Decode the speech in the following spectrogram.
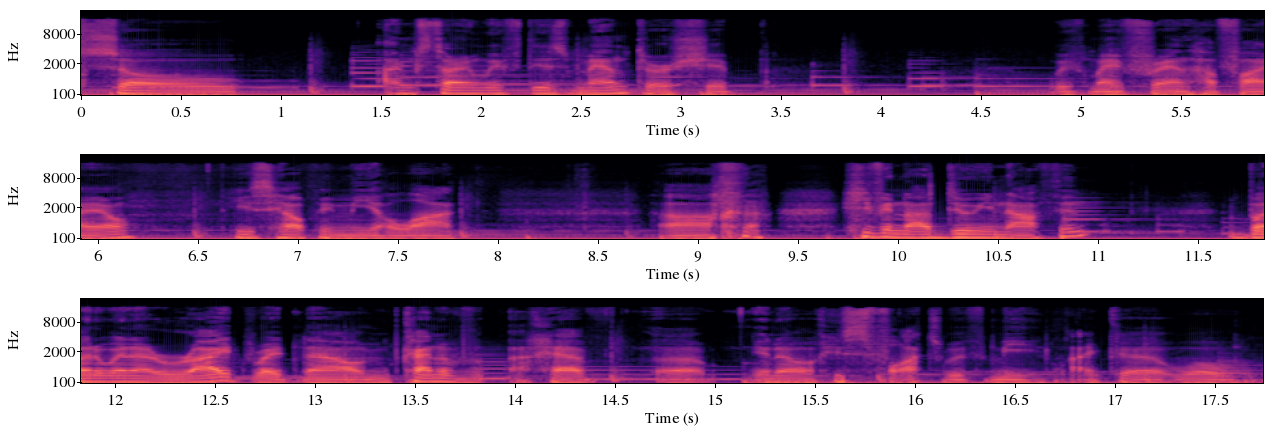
So I'm starting with this mentorship with my friend Rafael. He's helping me a lot. Uh, even not doing nothing, but when I write right now, I'm kind of have uh, you know his thoughts with me, like, uh, whoa,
